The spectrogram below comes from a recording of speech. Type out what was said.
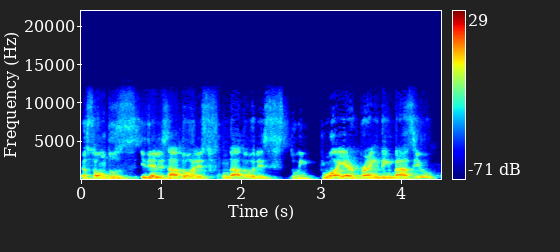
Eu sou um dos idealizadores, fundadores do Employer Branding Brasil.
